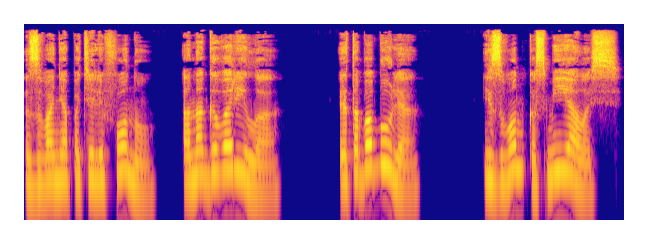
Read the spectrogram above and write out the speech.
Звоня по телефону, она говорила, «Это бабуля!» И звонко смеялась.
